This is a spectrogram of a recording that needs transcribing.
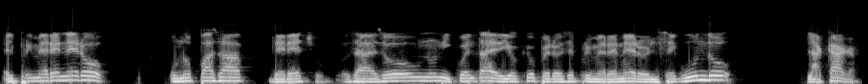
el primer enero uno pasa derecho, o sea, eso uno ni cuenta de Dios que operó ese primer enero. El segundo, la caga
